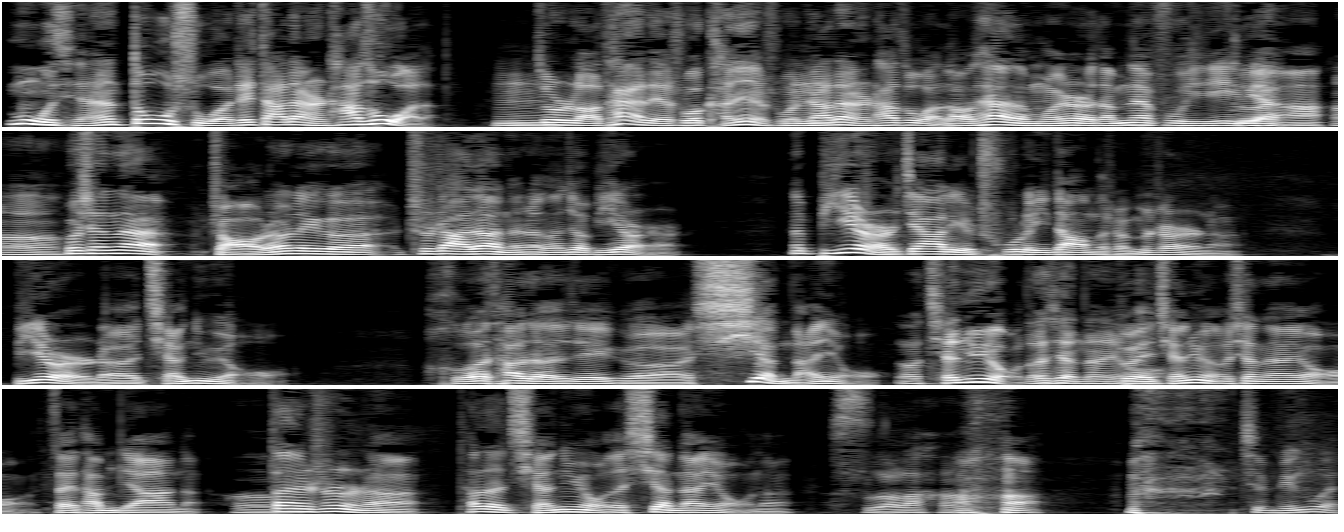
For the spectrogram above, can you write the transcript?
目前都说这炸弹是他做的，嗯，就是老太太也说，肯也说嗯炸弹是他做的。老太太怎么回事？咱们再复习一遍啊。嗯说现在找着这个制炸弹的人了，叫比尔。那比尔家里出了一档子什么事儿呢？比尔的前女友和他的这个现男友，啊，前女友的现男友，对，前女友的现男友在他们家呢。嗯但是呢，他的前女友的现男友呢，死了哈。啊，进冰柜，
